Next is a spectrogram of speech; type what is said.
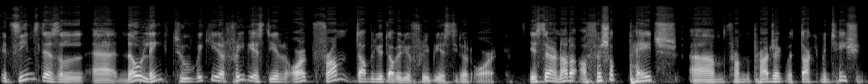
It seems there's a uh, no link to wiki.freebsd.org from www.freebsd.org. Is there another official page um, from the project with documentation?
